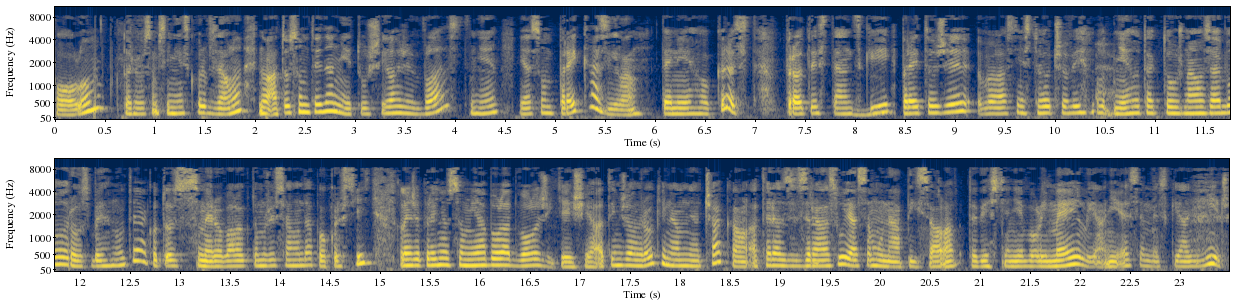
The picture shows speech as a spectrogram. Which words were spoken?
pólom, ktorého som si neskôr vzala. No a to som teda netušila, že vlastne ja som prekazila ten jeho krst protestantský, pretože vlastne z toho, čo viem od neho, tak to už naozaj bolo rozbehnuté, ako to smerovalo k tomu, že sa ho dá pokrstiť, lenže pre ňo som ja bola dôležitejšia a tým, že on roky na mňa čakal a teraz zrazu ja som mu napísala, vtedy ešte neboli maily, ani SMS-ky, ani nič.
